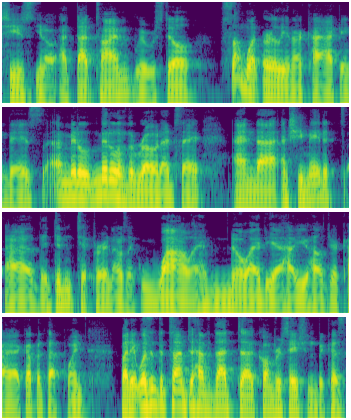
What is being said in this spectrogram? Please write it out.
she's, you know, at that time, we were still somewhat early in our kayaking days, uh, middle, middle of the road, I'd say. And, uh, and she made it. Uh, it didn't tip her. And I was like, wow, I have no idea how you held your kayak up at that point. But it wasn't the time to have that uh, conversation because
